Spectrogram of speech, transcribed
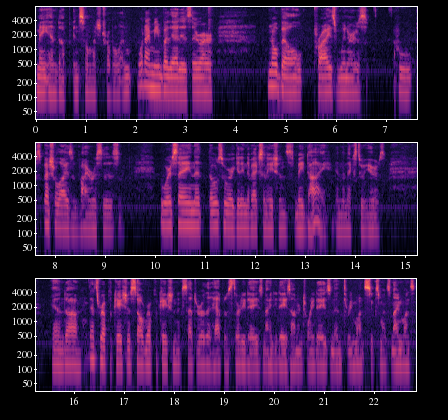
may end up in so much trouble. And what I mean by that is there are Nobel Prize winners who specialize in viruses who are saying that those who are getting the vaccinations may die in the next two years. And uh, that's replication, cell replication, etc., that happens 30 days, 90 days, 120 days, and then three months, six months, nine months.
